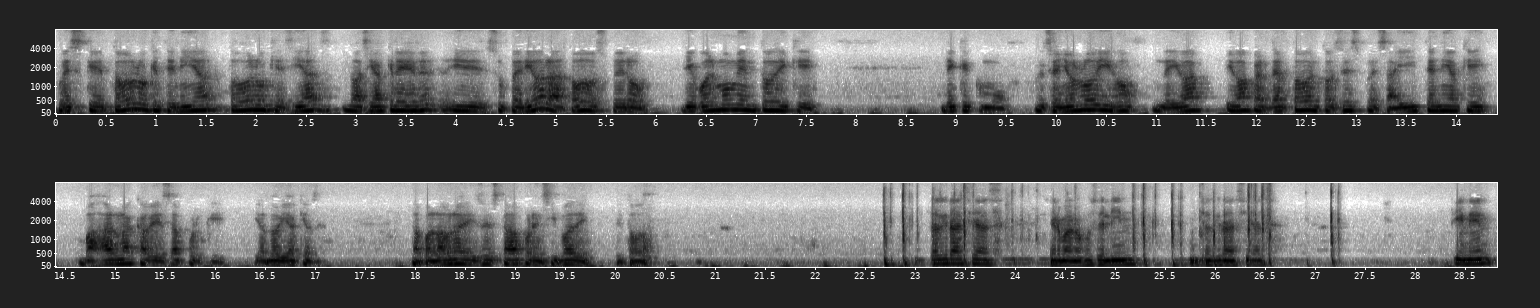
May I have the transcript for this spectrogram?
pues que todo lo que tenía, todo lo que hacía, lo hacía creer eh, superior a todos, pero llegó el momento de que, de que como el Señor lo dijo, le iba, iba a perder todo, entonces pues ahí tenía que bajar la cabeza porque ya no había que hacer. La palabra de Dios estaba por encima de, de todo. Muchas gracias, hermano Joselín. Muchas gracias. Tienen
